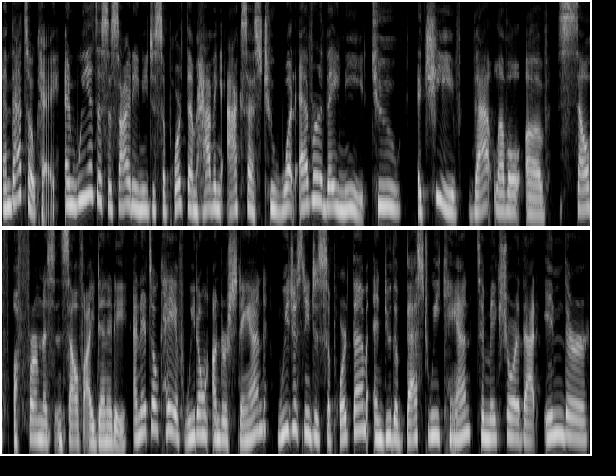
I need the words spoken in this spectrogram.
And that's okay. And we as a society need to support them having access to whatever they need to achieve that level of self affirmness and self identity. And it's okay if we don't understand. We just need to support them and do the best we can to make sure that in their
